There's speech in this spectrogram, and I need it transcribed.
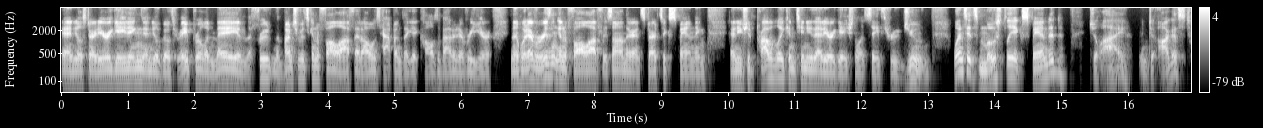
and you'll start irrigating and you'll go through April and May and the fruit and the bunch of it's going to fall off. That always happens. I get calls about it every year. And then whatever isn't going to fall off is on there and starts expanding. And you should probably continue that irrigation, let's say through June. Once it's mostly expanded, July into August,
